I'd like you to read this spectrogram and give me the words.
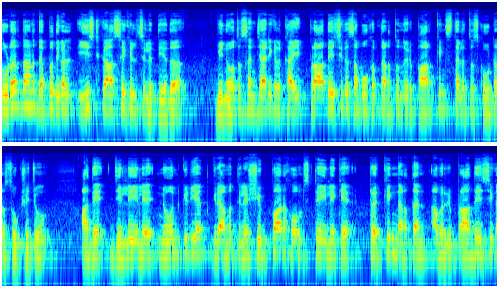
തുടർന്നാണ് ദമ്പതികൾ ഈസ്റ്റ് കാസി ഹിൽസിലെത്തിയത്. വിനോദസഞ്ചാരികൾക്കായി പ്രാദേശിക സമൂഹം നടത്തുന്ന ഒരു പാർക്കിംഗ് സ്ഥലത്ത് സ്കൂട്ടർ സൂക്ഷിച്ചു. അതേ ജില്ലയിലെ നോൻഗിരിയത് ഗ്രാമത്തിലെ ഷിപ്പാർ ഹോം സ്റ്റേയിലേക്ക് ട്രെക്കിംഗ് നടത്താൻ അവർ ഒരു പ്രാദേശിക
